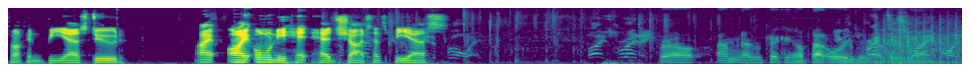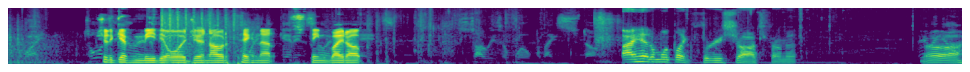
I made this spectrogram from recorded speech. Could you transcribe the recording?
fucking BS, dude. I I only hit headshots. That's BS. Deploy. Mike's ready. Bro, I'm never picking up that origin ever again. away while you wait. Should have given me the origin. I would have picked that thing right up. So is a well-placed stop. I hit him with like three shots from it. Oh,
